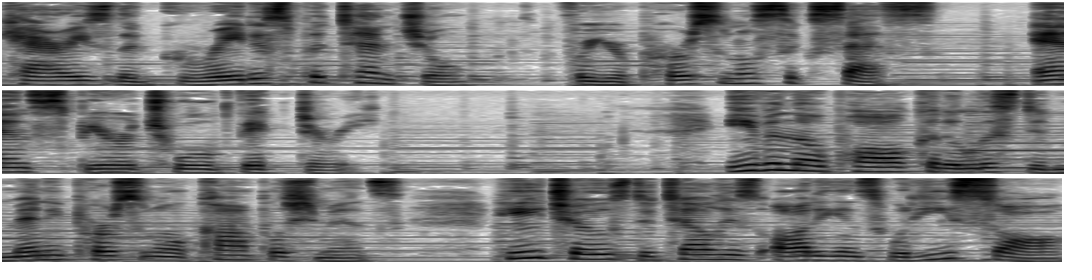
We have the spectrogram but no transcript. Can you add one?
carries the greatest potential for your personal success and spiritual victory. Even though Paul could have listed many personal accomplishments, he chose to tell his audience what he saw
